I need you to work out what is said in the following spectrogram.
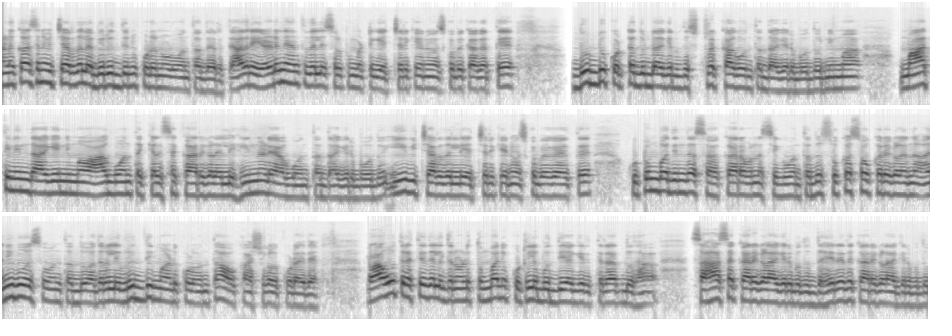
ಹಣಕಾಸಿನ ವಿಚಾರದಲ್ಲಿ ಅಭಿವೃದ್ಧಿನೂ ಕೂಡ ನೋಡುವಂಥದ್ದು ಇರುತ್ತೆ. ಆದರೆ ಎರಡನೇ ಹಂತದಲ್ಲಿ ಸ್ವಲ್ಪ ಮಟ್ಟಿಗೆ ಎಚ್ಚರಿಕೆಯನ್ನು ವಹಿಸ್ಕೋಬೇಕಾಗತ್ತೆ. ದುಡ್ಡು ಕೊಟ್ಟ ದುಡ್ಡು ಆಗಿರ್ಬೋದು ಸ್ಟ್ರಕ್ ಆಗುವಂಥದ್ದಾಗಿರ್ಬೋದು, ನಿಮ್ಮ ಮಾತಿನಿಂದಾಗಿ ನಿಮ್ಮ ಆಗುವಂಥ ಕೆಲಸ ಕಾರ್ಯಗಳಲ್ಲಿ ಹಿನ್ನಡೆ ಆಗುವಂಥದ್ದಾಗಿರ್ಬೋದು ಈ ವಿಚಾರದಲ್ಲಿ ಎಚ್ಚರಿಕೆಯನ್ನು ವಹಿಸ್ಕೋಬೇಕಾಗುತ್ತೆ ಕುಟುಂಬದಿಂದ ಸಹಕಾರವನ್ನು ಸಿಗುವಂಥದ್ದು ಸುಖ ಸೌಕರ್ಯಗಳನ್ನು ಅನುಭವಿಸುವಂಥದ್ದು ಅದರಲ್ಲಿ ವೃದ್ಧಿ ಮಾಡಿಕೊಳ್ಳುವಂಥ ಅವಕಾಶಗಳು ಕೂಡ ಇದೆ. ರಾಹು ತೃತೀಯದಲ್ಲಿದ್ದ ನೋಡಿ ತುಂಬಾ ಕುಟಲಿ ಬುದ್ಧಿಯಾಗಿರ್ತೀರ ಸಾಹಸ ಕಾರ್ಯಗಳಾಗಿರ್ಬೋದು, ಧೈರ್ಯದ ಕಾರ್ಯಗಳಾಗಿರ್ಬೋದು,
